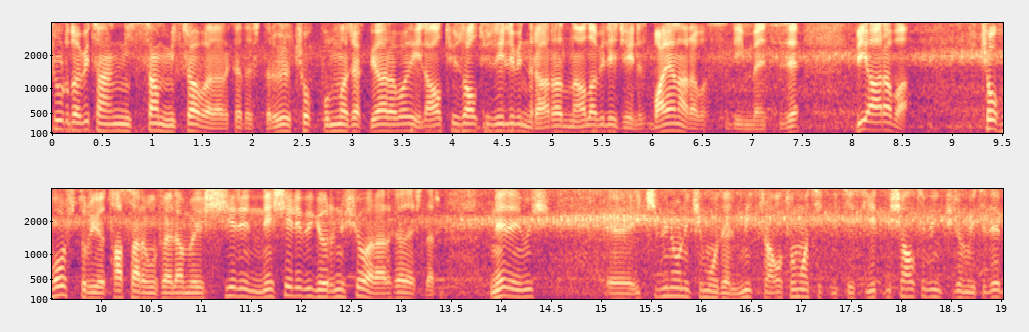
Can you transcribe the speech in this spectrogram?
Şurada bir tane Nissan Micra var arkadaşlar. Öyle çok bulunacak bir araba değil. 600-650 bin lira aralığını alabileceğiniz bayan arabası diyeyim ben size. Bir araba. Çok hoş duruyor tasarımı falan böyle şirin, neşeli bir görünüşü var arkadaşlar. Ne demiş? Ee, 2012 model Micra otomatik vites 76 bin kilometrede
